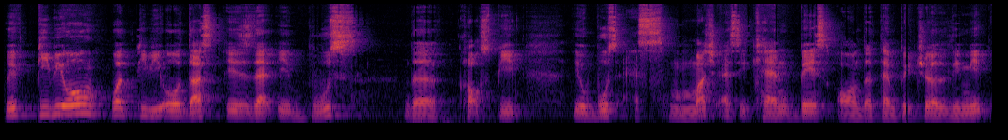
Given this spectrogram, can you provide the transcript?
With PBO, what PBO does is that it boosts the clock speed. It will boost as much as it can based on the temperature limit,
